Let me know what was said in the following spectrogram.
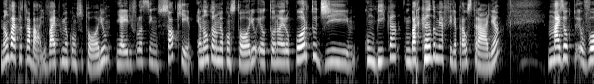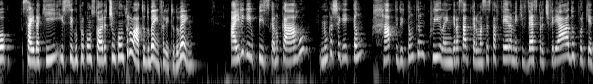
não vai para o trabalho, vai para o meu consultório. E aí ele falou assim: só que eu não estou no meu consultório, eu estou no aeroporto de Cumbica, embarcando minha filha para a Austrália, mas eu, eu vou sair daqui e sigo para o consultório, te encontro lá, tudo bem? Falei, tudo bem. Aí liguei o pisca no carro, nunca cheguei tão rápido e tão tranquila. É engraçado, porque era uma sexta-feira, meio que véspera de feriado, porque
